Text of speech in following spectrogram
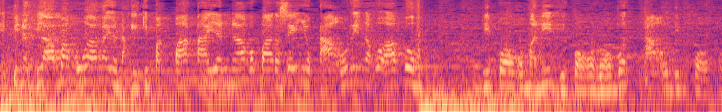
Eh, pinaglaban ko nga kayo, nakikipagpatayan nga ako para sa inyo. Tao rin ako, apo. Hindi po ako manid, hindi po ako robot, tao din po ako.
